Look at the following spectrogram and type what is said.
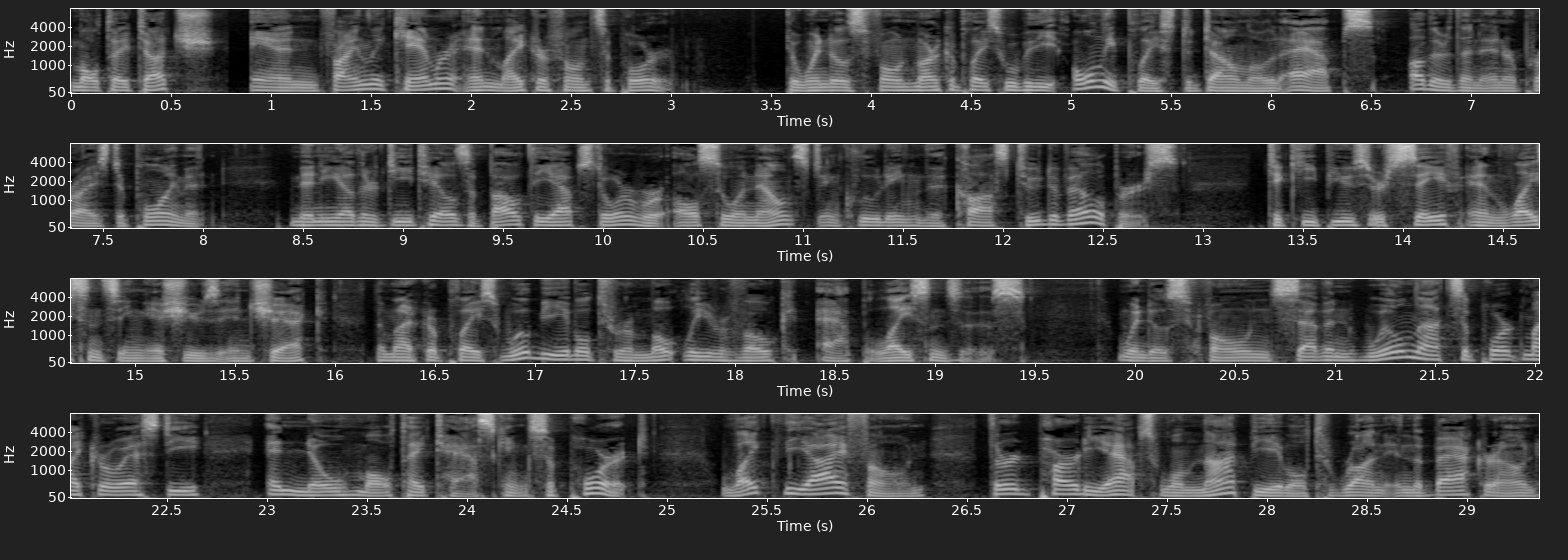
multi touch, and finally, camera and microphone support. The Windows Phone Marketplace will be the only place to download apps other than enterprise deployment. Many other details about the App Store were also announced, including the cost to developers. To keep users safe and licensing issues in check, the Marketplace will be able to remotely revoke app licenses. Windows Phone 7 will not support microSD and no multitasking support. like the iPhone, third party apps will not be able to run in the background,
